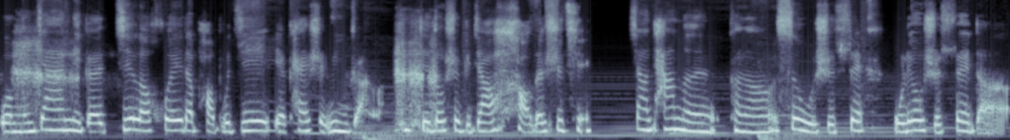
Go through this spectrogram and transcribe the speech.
我们家那个积了灰的跑步机也开始运转了，这都是比较好的事情。像他们可能四五十岁、五六十岁的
